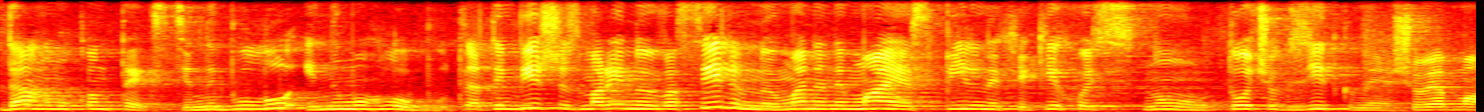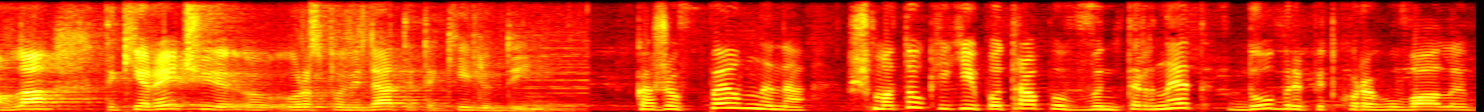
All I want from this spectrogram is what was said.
в даному контексті не було і не могло бути. А тим більше з Мариною Васильівною у мене немає спільних якихось ну точок зіткнення, що я б могла такі речі е, розповідати такій людині. Каже, впевнена, шматок, який потрапив в інтернет, добре підкоригували.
